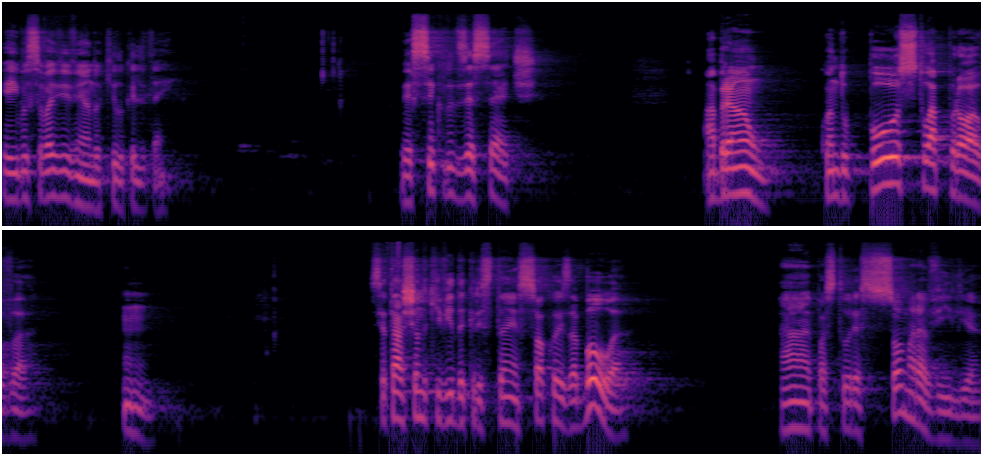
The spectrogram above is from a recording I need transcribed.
E aí você vai vivendo aquilo que ele tem. Versículo 17. Abraão, quando posto à prova, hum, você está achando que vida cristã é só coisa boa? Ah, pastor, é só maravilha.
